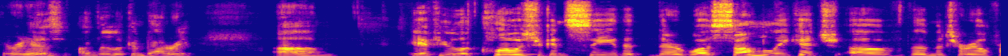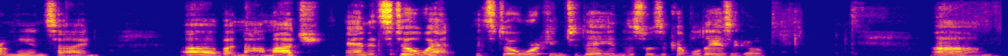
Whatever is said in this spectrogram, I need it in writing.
Here it is, ugly looking battery. Um, if you look close, you can see that there was some leakage of the material from the inside, uh, but not much. And it's still wet. It's still working today, and this was a couple days ago. Um,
